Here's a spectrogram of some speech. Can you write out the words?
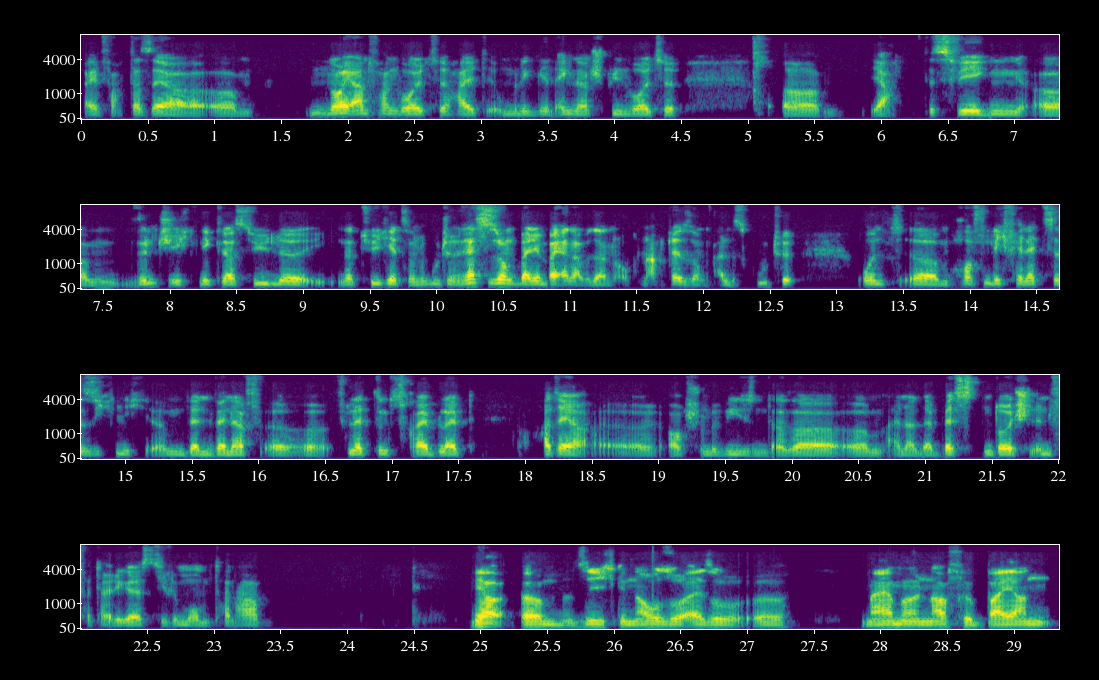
einfach, dass er ähm, neu anfangen wollte, halt unbedingt in England spielen wollte. Ähm, ja, deswegen ähm, wünsche ich Niklas Süle natürlich jetzt noch eine gute Restsaison bei den Bayern, aber dann auch nach der Saison alles Gute. Und ähm, hoffentlich verletzt er sich nicht, ähm, denn wenn er äh, verletzungsfrei bleibt, hat er äh, auch schon bewiesen, dass er ähm, einer der besten deutschen Innenverteidiger ist, die wir momentan haben. Ja, ähm, sehe ich genauso. Also äh, meiner Meinung nach für Bayern,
